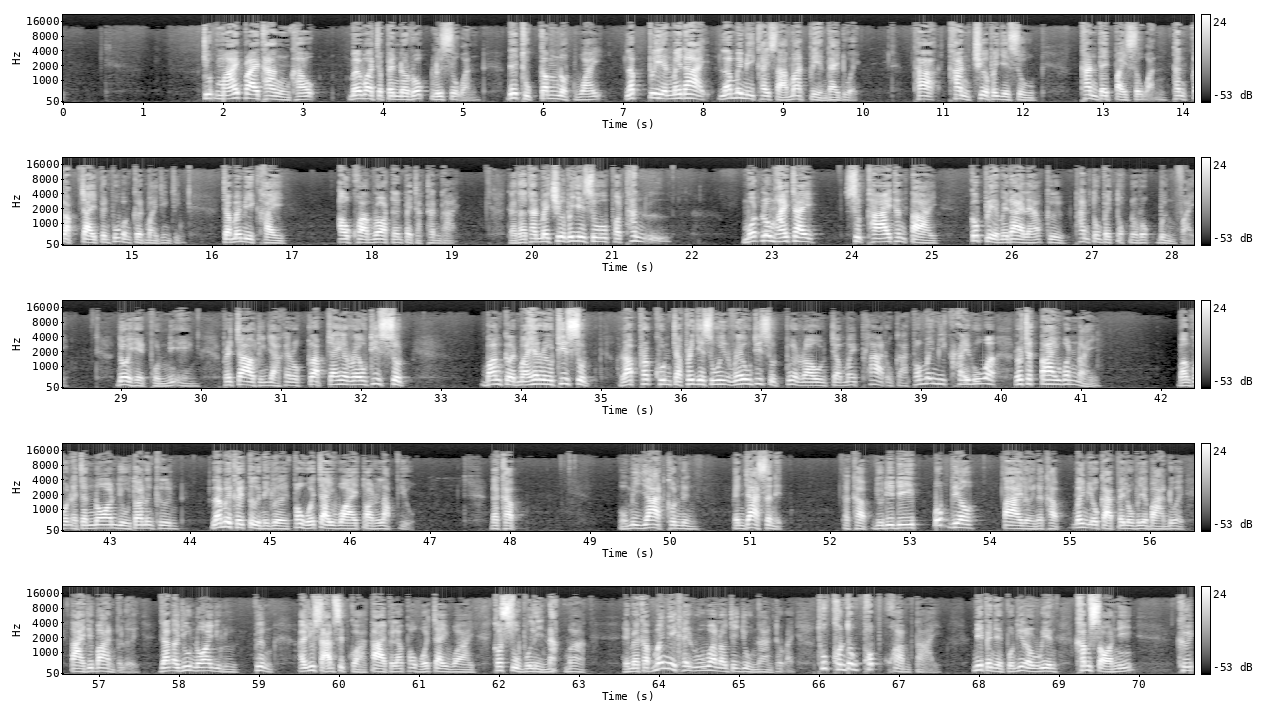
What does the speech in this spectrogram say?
จุดหมายปลายทางของเขา ไม่ว่าจะเป็นนรกหรือสวรรค์ ได้ถูกกำหนดไว้และเปลี่ยนไม่ได้ และไม่มีใครสามารถเปลี่ยนได้ด้วย ถ้าท่านเชื่อพระเยซู ท่านได้ไปสวรรค์ ท่านกลับใจเป็นผู้บังเกิดใหม่จริง ๆ จะไม่มีใครเอาความรอดนั้นไปจากท่านได้ แต่ถ้าท่านไม่เชื่อพระเยซูพอท่านหมดลมหายใจสุดท้ายท่านตาย ก็เปลี่ยนไม่ได้แล้วคือท่านต้องไปตกนรกบึงไฟ โดยเหตุผลนี้เอง พระเจ้าถึงอยากให้เรากลับใจให้เร็วที่สุด บังเกิดใหม่ให้เร็วที่สุด รับพระคุณจากพระเยซูให้เร็วที่สุดเพื่อเราจะไม่พลาดโอกาส เพราะไม่มีใครรู้ว่าเราจะตายวันไหน บางคนอาจจะนอนอยู่ตอนกลางคืน แล้วไม่เคยตื่นอีกเลย เพราะหัวใจวายตอนหลับอยู่นะครับ ผมมีญาติคนหนึ่งเป็นญาติสนิทนะครับ อยู่ดีๆปุ๊บเดียวตายเลยนะครับ ไม่มีโอกาสไปโรงพยาบาลด้วย ตายที่บ้านไปเลย ยังอายุน้อยอยู่เลยเพิ่งอายุ 30 กว่าตายไปแล้วเพราะหัวใจวายเขาสูบบุหรี่หนักมาก เห็นไหมครับ ไม่มีใครรู้ว่าเราจะอยู่นานเท่าไหร่ ทุกคนต้องพบความตาย นี่เป็นเหตุผลที่เราเรียนคำสอนนี้ คือ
